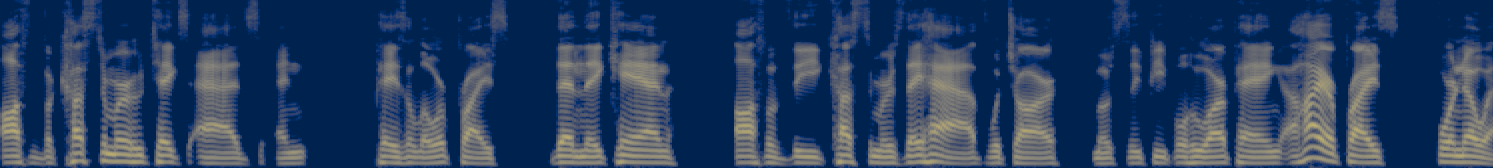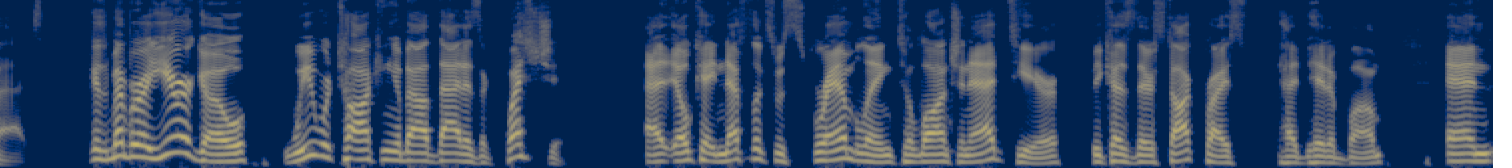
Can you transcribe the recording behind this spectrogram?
off of a customer who takes ads and pays a lower price than they can off of the customers they have, which are mostly people who are paying a higher price for no ads. Because remember, a year ago, we were talking about that as a question. At, okay, Netflix was scrambling to launch an ad tier because their stock price had hit a bump. And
